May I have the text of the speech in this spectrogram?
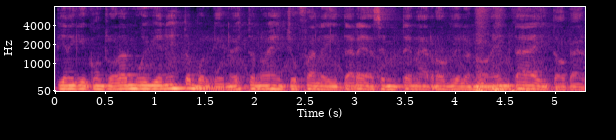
tiene que controlar muy bien esto porque esto no es enchufar la guitarra y hacer un tema de rock de los 90 y tocar.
